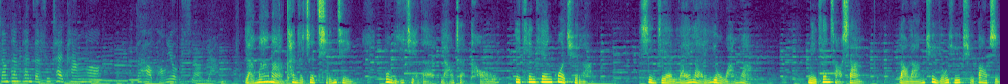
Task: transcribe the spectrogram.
香喷喷的蔬菜汤哦。你的好朋友小羊。羊妈妈看着这情景，不理解地摇着头。一天天过去了。信件来来又往往。每天早上，老狼去邮局取报纸，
